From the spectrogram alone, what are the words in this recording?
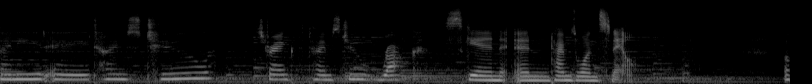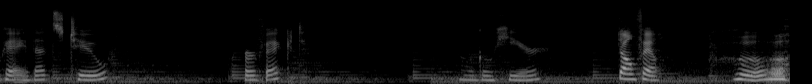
I need a times two strength, times two rock skin, and times one snail. Okay, that's two. Perfect. I'll go here. Don't fail. Ugh.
